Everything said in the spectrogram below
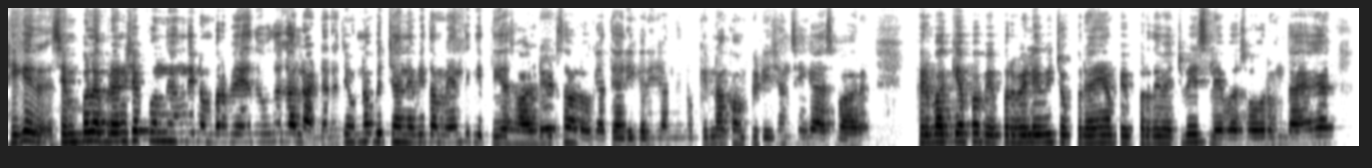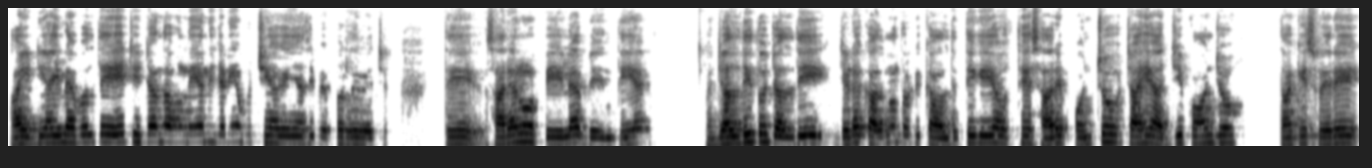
ਠੀਕ ਹੈ ਸਿੰਪਲ ਅਪ੍ਰੈਂਟਿਸਸ਼ਿਪ ਹੁੰਦੀ ਹੁੰਦੀ ਨੰਬਰ ਵੇਖਦੇ ਉਹਦਾ ਗੱਲ ਅੱਡ ਹੈ। ਜੇ ਉਹਨਾਂ ਬੱਚਿਆਂ ਨੇ ਵੀ ਤਾਂ ਮਿਹਨਤ ਕੀਤੀ ਹੈ, ਸਾਲ, ਡੇਢ ਸਾਲ ਹੋ ਗਿਆ ਤਿਆਰੀ ਕਰੀ ਜਾਂਦੇ ਨੂੰ, ਕਿੰਨਾ ਕੰਪੀਟੀਸ਼ਨ ਸੀਗਾ ਇਸ ਵਾਰ। ਫਿਰ ਬਾਕੀ ਆਪਾਂ ਪੇਪਰ ਵੇਲੇ ਵੀ ਚੁੱਪ ਰਹੇ ਹਾਂ, ਪੇਪਰ ਦੇ ਵਿੱਚ ਵੀ ਸਿਲੇਬਸ ਹੋਰ ਹੁੰਦਾ ਹੈਗਾ। ਆਈਟੀਆਈ ਲੈਵਲ ਤੇ ਇਹ ਚੀਜ਼ਾਂ ਤਾਂ ਹੁੰਦੀਆਂ ਨੇ, ਜਿਹੜੀਆਂ ਪੁੱਛੀਆਂ ਗਈਆਂ ਸੀ ਪੇਪਰ ਦੇ ਵਿੱਚ। ਤੇ ਸਾਰਿਆਂ ਨੂੰ ਅਪੀਲ ਹੈ, ਬੇਨਤੀ ਹੈ, ਜਲਦੀ ਤੋਂ ਜਲਦੀ ਜਿਹੜਾ ਕੱਲ ਨੂੰ ਤੁਹਾਡੀ ਕਾਲ ਦਿੱਤੀ ਗਈ ਆ ਉੱਥੇ ਸਾਰੇ ਪਹੁੰਚੋ, ਚਾਹੇ ਅੱਜ ਹੀ ਪਹੁੰਚ ਜਾਓ, ਤਾਂ ਕਿ ਸਵੇਰੇ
